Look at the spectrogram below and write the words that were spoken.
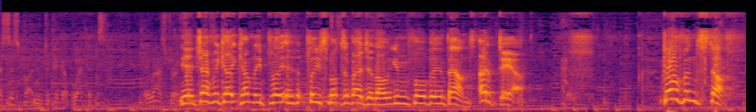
Press this button to pick up weapons. They last for a Yeah, Jaffa Cake Company, please, please sponsor Badger. I'll give him four billion pounds. Oh dear. Golf and stuff.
